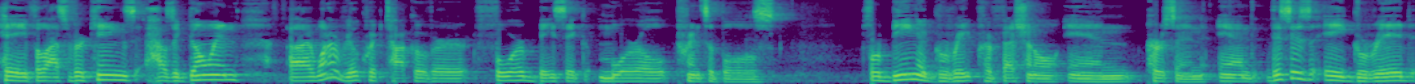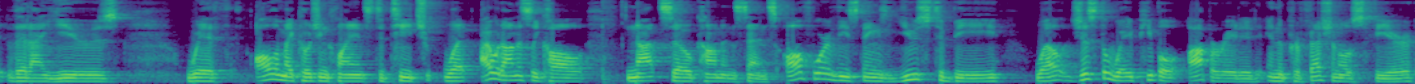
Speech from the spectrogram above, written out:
Hey, Philosopher Kings, how's it going? Uh, I want to real quick talk over four basic moral principles for being a great professional and person. And this is a grid that I use with all of my coaching clients to teach what I would honestly call not so common sense. All four of these things used to be well, just the way people operated in the professional sphere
